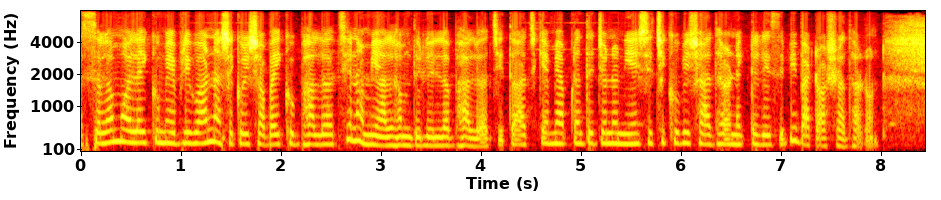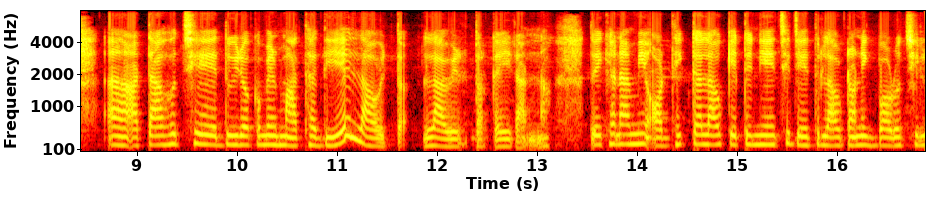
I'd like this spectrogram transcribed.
আসসালামু আলাইকুম এভরিওয়ান, আশা করি সবাই খুব ভালো আছেন, আমি আলহামদুলিল্লাহ ভালো আছি। তো আজকে আমি আপনাদের জন্য নিয়ে এসেছি খুবই সাধারণ একটা রেসিপি বাট অসাধারণ। আর তা হচ্ছে দুই রকমের মাথা দিয়ে লাউয়ের লাউয়ের তরকারি রান্না। তো এখানে আমি অর্ধেকটা লাউ কেটে নিয়েছি, যেহেতু লাউটা অনেক বড় ছিল,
